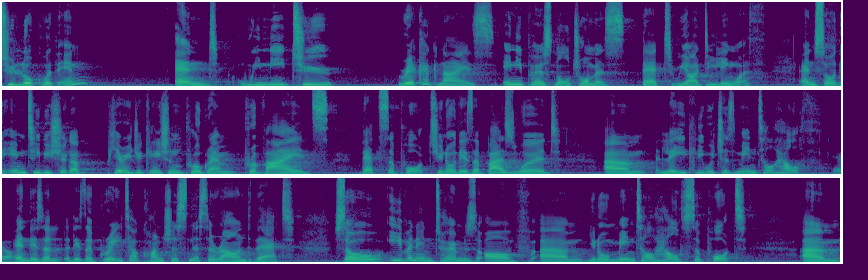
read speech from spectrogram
to look within and we need to recognize any personal traumas that we are dealing with. And so the MTV Shuga Peer Education Program provides that support. You know, there's a buzzword um, lately which is mental health. Yeah. And there's a, there's a greater consciousness around that. So even in terms of, um, you know, mental health support, um,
